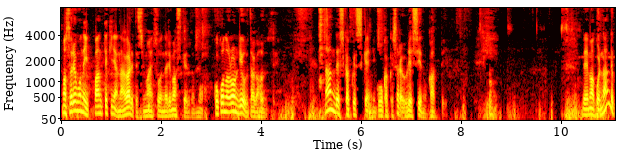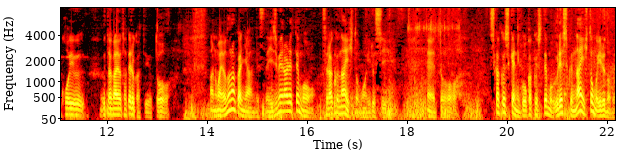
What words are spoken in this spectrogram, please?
まあそれもね、一般的には流れてしまいそうになりますけれども、ここの論理を疑うっていう。なんで資格試験に合格したら嬉しいのかっていう。で、まあこれなんでこういう疑いを立てるかというと、あの、まあ世の中にはですね、いじめられても辛くない人もいるし、えっ、と、資格試験に合格しても嬉しくない人もいるので、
